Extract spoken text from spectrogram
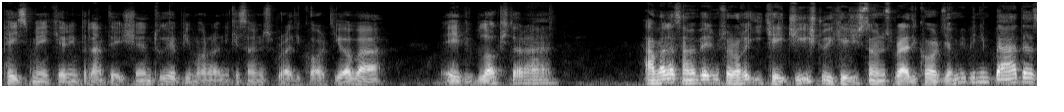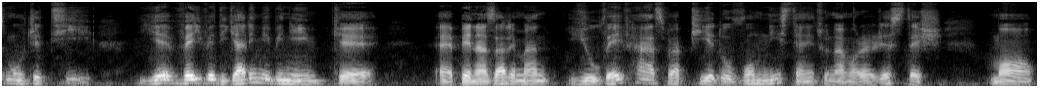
pacemaker implantation توی بیمارانی که sinus bradycardia و AV block دارن. اول از همه بریم سراغ EKGش توی EKG sinus bradycardia می‌بینیم. بعد از موج T یه ویو دیگری می‌بینیم که به نظر من یو ویو هست و P دوم نیست یعنی تو نوار rest ش ما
